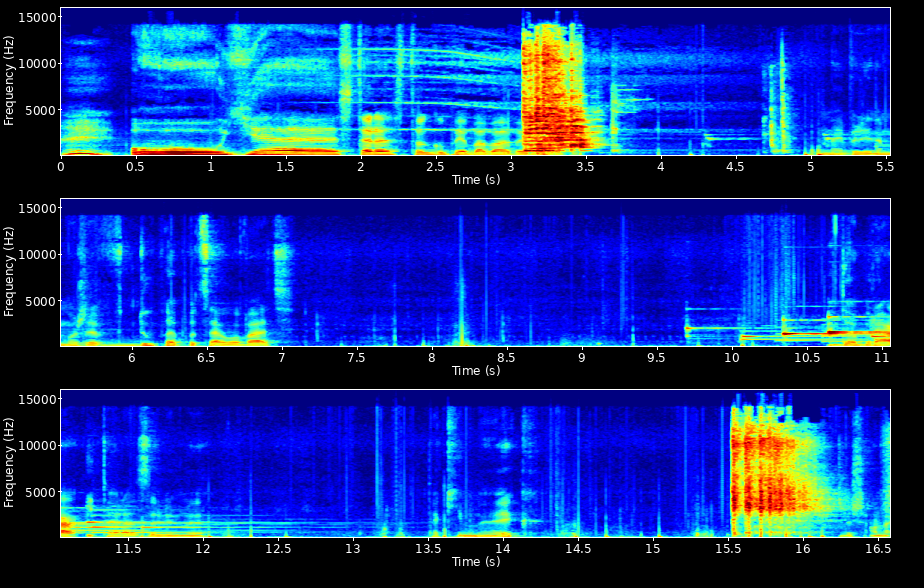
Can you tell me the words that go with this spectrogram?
O, jest! Teraz to głupia baba będzie... Najwyżej nam może w dupę pocałować. Dobra, i teraz zrobimy taki myk. Wiesz, ona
